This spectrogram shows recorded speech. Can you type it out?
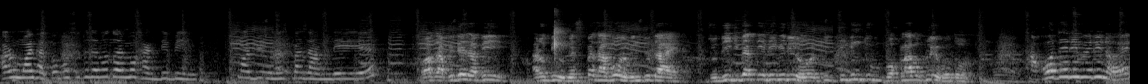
আৰু মই ভালো পোৱা বস্তুটো জানো তই মোক হাক দিবি। মই বিহু নাচবা যাম দেই। এ। অঁ যাবি দে যাবি। আৰু বিহু নেচপা যাব কিন্তু তাই যদি কিবা তেৰি বেৰি হয় পিঠি কিন্তু বকলা বকলি হ'ব তোৰ। আকৌ দেৰি বেৰি নহয়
